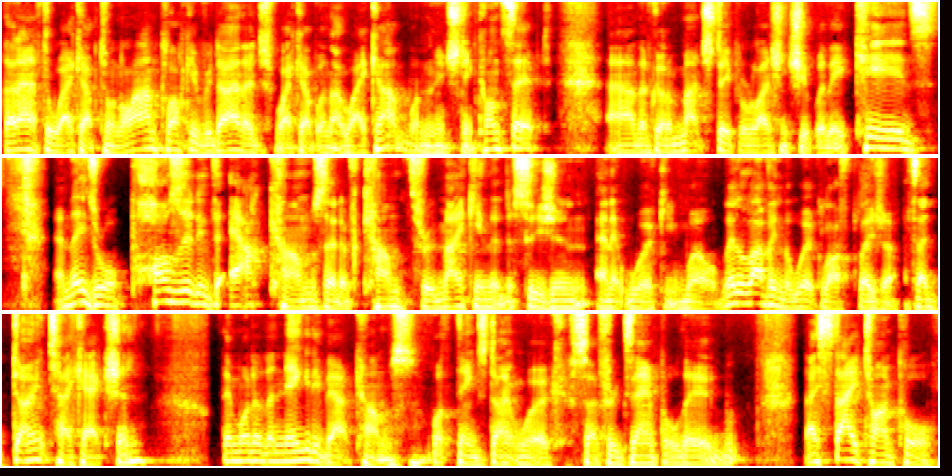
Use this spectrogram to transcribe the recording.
they don't have to wake up to an alarm clock every day. They just wake up when they wake up. What an interesting concept. Uh, they've got a much deeper relationship with their kids. And these are all positive outcomes that have come through making the decision and it working well. They're loving the work life pleasure. If they don't take action, then what are the negative outcomes? What things don't work? So for example, they they stay time poor.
